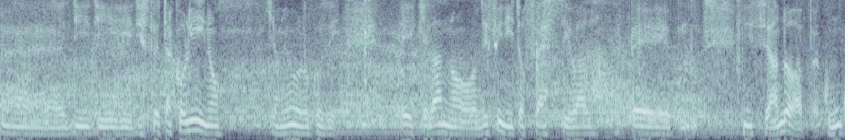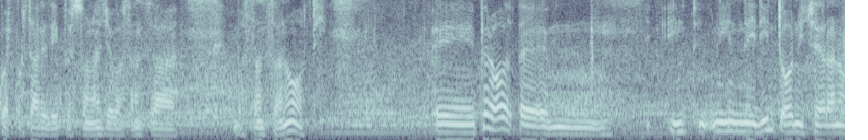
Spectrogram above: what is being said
eh, di, di, di spettacolino, chiamiamolo così, e che l'hanno definito festival, e, iniziando a, comunque a portare dei personaggi abbastanza, abbastanza noti. E, però ehm, in, in, nei dintorni c'erano,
